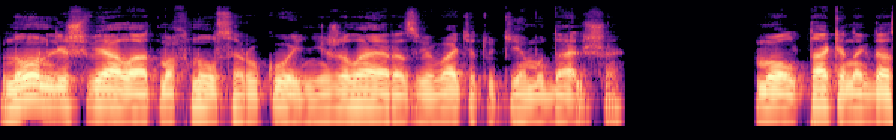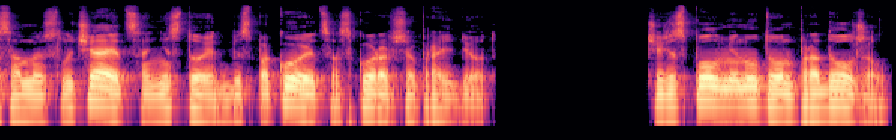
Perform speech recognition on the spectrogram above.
но он лишь вяло отмахнулся рукой, не желая развивать эту тему дальше. Мол, так иногда со мной случается, не стоит беспокоиться, скоро все пройдет. Через полминуты он продолжил,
